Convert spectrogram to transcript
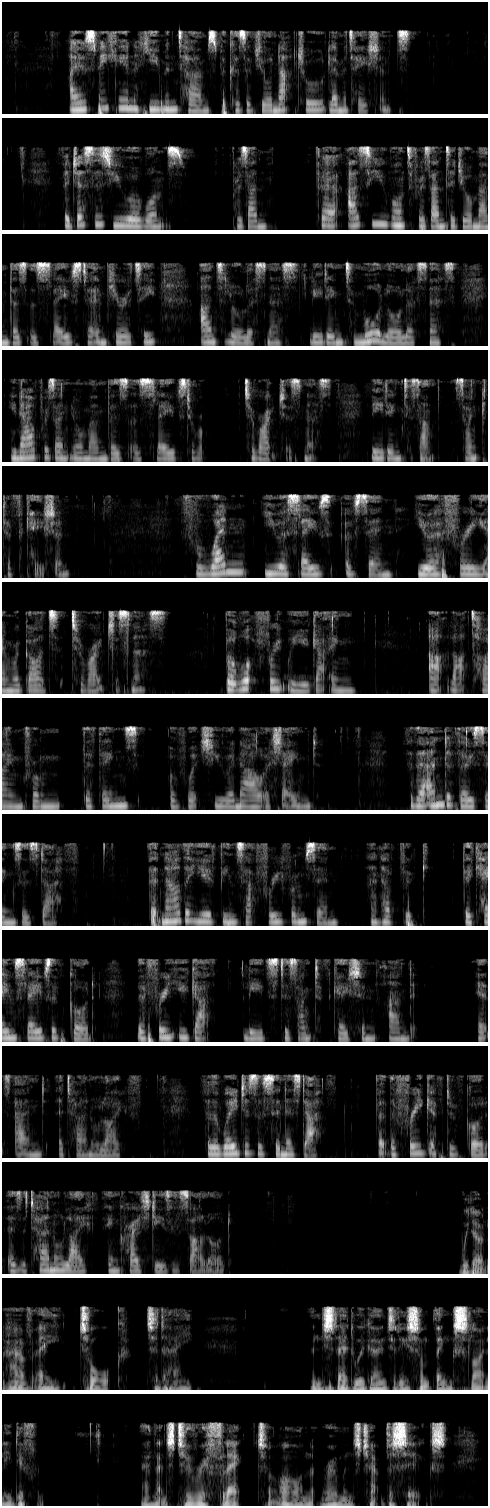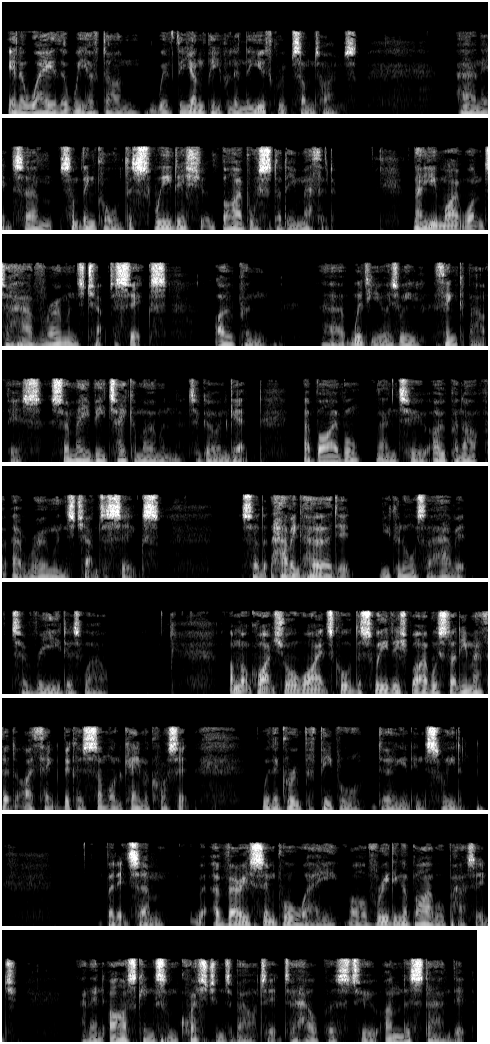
I am speaking in human terms because of your natural limitations. For just as you were once present, for as you once presented your members as slaves to impurity and to lawlessness, leading to more lawlessness, you now present your members as slaves to, to righteousness, leading to sanctification. For when you were slaves of sin, you were free in regard to righteousness. But what fruit were you getting at that time from the things of which you are now ashamed. For the end of those things is death. But now that you have been set free from sin and have be- became slaves of God, the fruit you get leads to sanctification and its end, eternal life. For the wages of sin is death, but the free gift of God is eternal life in Christ Jesus our Lord. We don't have a talk today. Instead, we're going to do something slightly different. And that's to reflect on Romans chapter 6 in a way that we have done with the young people in the youth group sometimes. And it's um, something called the Swedish Bible Study Method. Now, you might want to have Romans chapter 6 open uh, with you as we think about this. So maybe take a moment to go and get a Bible and to open up at Romans chapter 6 so that having heard it, you can also have it to read as well. I'm not quite sure why it's called the Swedish Bible study method. I think because someone came across it with a group of people doing it in Sweden. But it's um, a very simple way of reading a Bible passage and then asking some questions about it to help us to understand it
